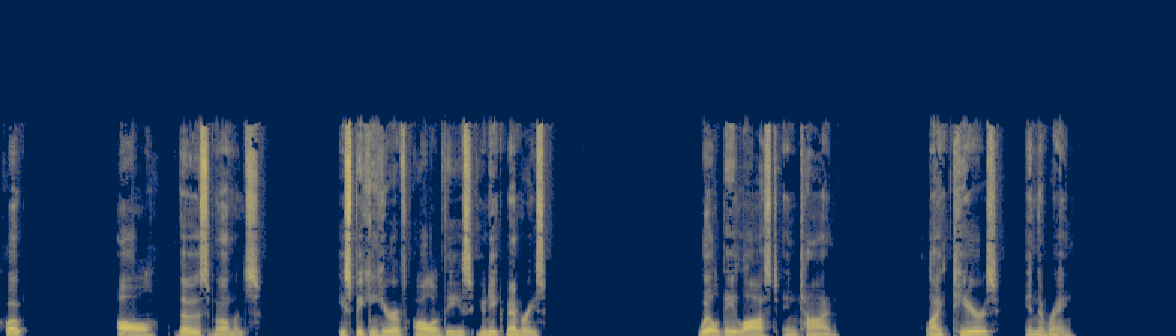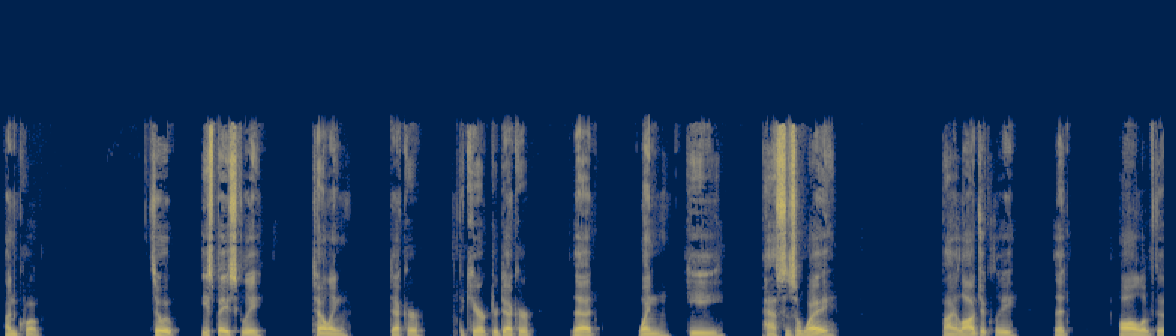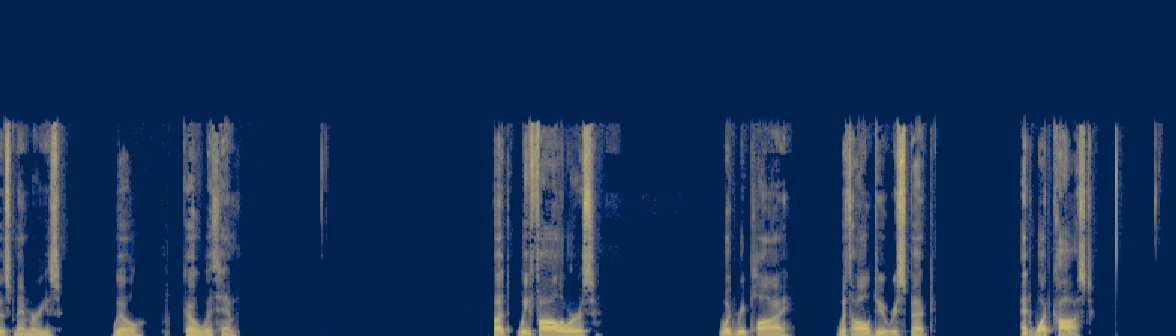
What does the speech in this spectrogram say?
quote, all those moments He's speaking here of all of these unique memories. Will be lost in time like tears in the rain. Unquote. So he's basically telling Deckard the character Deckard, that when he passes away, biologically, that all of those memories will go with him. But we followers would reply, with all due respect, at what cost?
